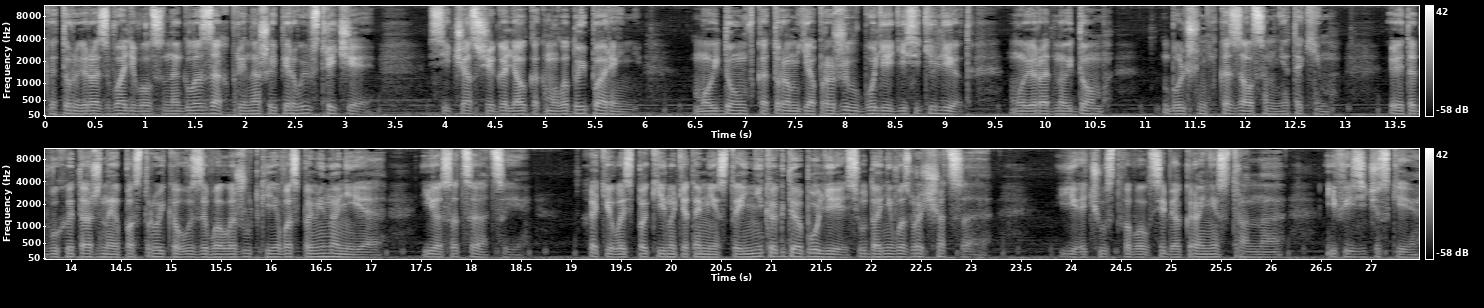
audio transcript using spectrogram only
который разваливался на глазах при нашей первой встрече, сейчас щеголял как молодой парень. Мой дом, в котором я прожил более десяти лет, мой родной дом, больше не казался мне таким. Эта двухэтажная постройка вызывала жуткие воспоминания и ассоциации. Хотелось покинуть это место и никогда более сюда не возвращаться. Я чувствовал себя крайне странно и физически,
